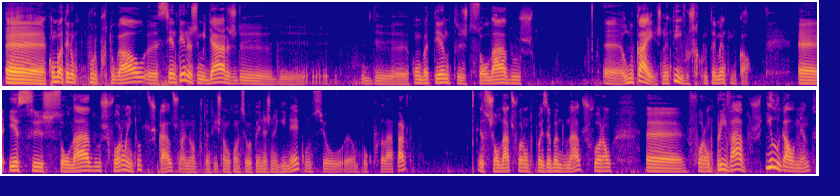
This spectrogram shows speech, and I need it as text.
Uh, combateram por Portugal uh, centenas de milhares de, de, de uh, combatentes, de soldados locais, nativos, recrutamento local. esses soldados foram, em todos os casos, não, é? não portanto, isto não aconteceu apenas na Guiné, aconteceu um pouco por toda a parte. Esses soldados foram depois abandonados, foram, foram privados ilegalmente,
